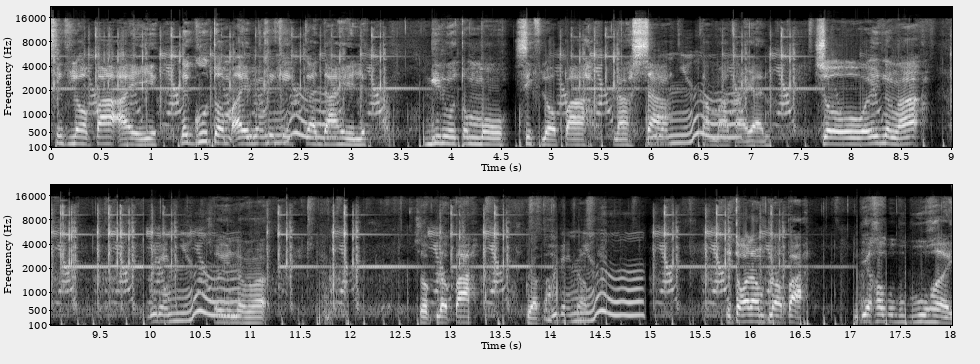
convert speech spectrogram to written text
si Flopa ay nagutom ay makikik ka dahil ginutom mo si Flopa na sa kamatayan. So, ayun na nga. So, yun na nga. So, Flopa. Flopa. Ito ka lang, Flopa. hindi ka mabubuhay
